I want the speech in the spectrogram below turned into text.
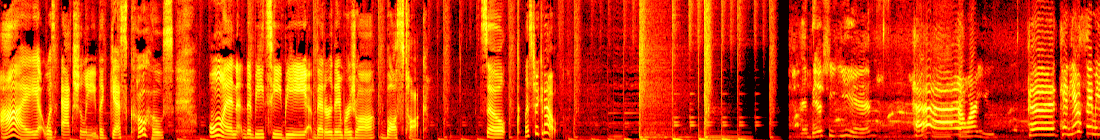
i was actually the guest co-host on the btb better than bourgeois boss talk so let's check it out. And there she is. Hi. How are you? Good. Can you see me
